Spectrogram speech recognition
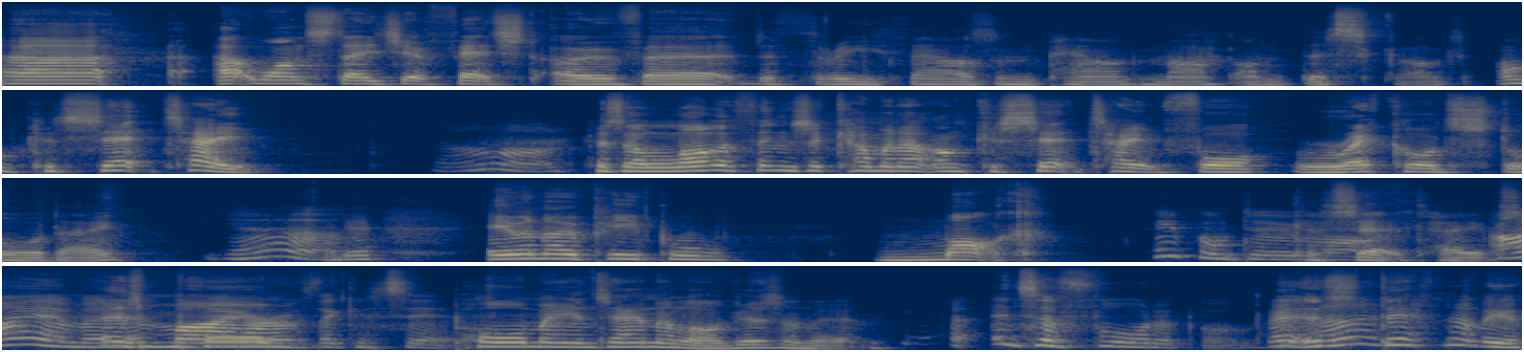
Uh, at one stage, it fetched over the three thousand pound mark on Discogs on cassette tape. Oh. Because a lot of things are coming out on cassette tape for Record Store Day. Yeah. Even though people mock People do. mock. cassette tapes, I am an admirer poor- of the cassette. poor man's analog, isn't it? It's affordable. It's know? definitely a.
